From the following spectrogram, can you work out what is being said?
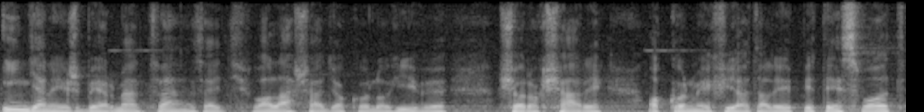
ingyen és bérmentve, ez egy vallását gyakorló hívő Soroksári, akkor még fiatal építész volt,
